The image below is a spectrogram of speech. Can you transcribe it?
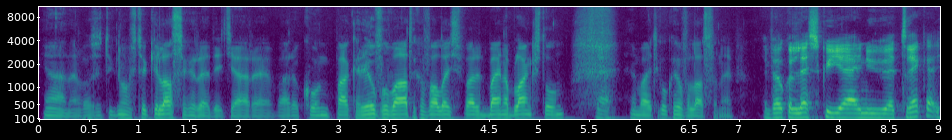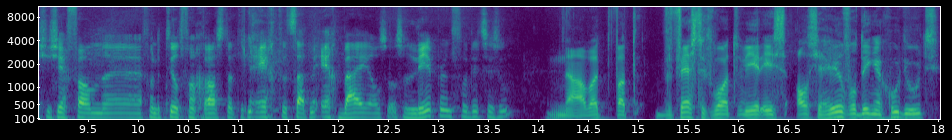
Ja, dan was het natuurlijk nog een stukje lastiger eh, dit jaar. eh, waar ook gewoon een paar keer heel veel water gevallen is, waar het bijna blank stond. Ja. En waar je natuurlijk ook heel veel last van hebt. En welke les kun jij nu eh, trekken als je zegt van, van de teelt van gras, dat, is me echt, dat staat me echt bij als, als een leerpunt voor dit seizoen? Nou, wat, wat bevestigd wordt weer is, als je heel veel dingen goed doet,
